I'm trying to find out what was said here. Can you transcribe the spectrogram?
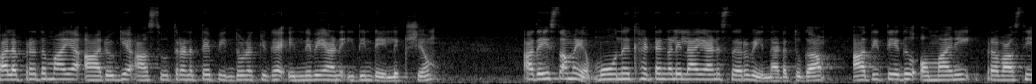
ഫലപ്രദമായ ആരോഗ്യ ആസൂത്രണത്തെ പിന്തുണയ്ക്കുക എന്നിവയാണ് ഇതിന്റെ ലക്ഷ്യം. അതേസമയം മൂന്ന് ഘട്ടങ്ങളിലായാണ് സർവേ നടത്തുക. ആദ്യത്തേത് ഒമാനി പ്രവാസി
